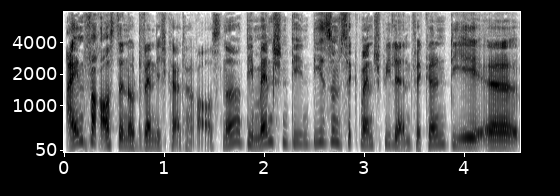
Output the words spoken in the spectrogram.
Einfach aus der Notwendigkeit heraus. Ne? Die Menschen, die in diesem Segment Spiele entwickeln, die äh,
